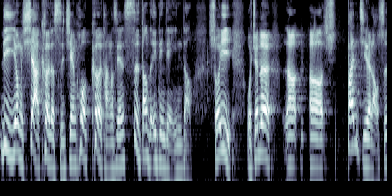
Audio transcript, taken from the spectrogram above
利用下课的时间或课堂的时间，适当的一点点引导。所以我觉得，呃呃，班级的老师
